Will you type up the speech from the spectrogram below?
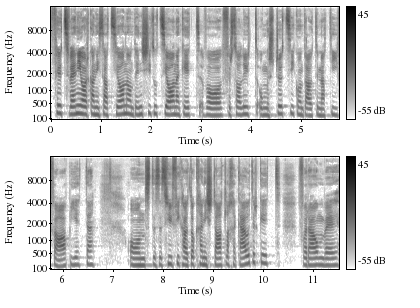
viel zu wenige Organisationen und Institutionen gibt, die für solche Leute Unterstützung und Alternativen anbieten. Und dass es häufig halt auch keine staatlichen Gelder gibt, vor allem wenn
